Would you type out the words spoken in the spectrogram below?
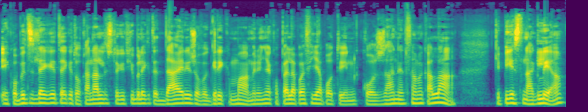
η εκπομπή της λέγεται και το κανάλι της στο YouTube λέγεται Diaries of a Greek Mom. Είναι μια κοπέλα που έφυγε από την Κοζάνη, αν θυμάμαι καλά, και πήγε στην Αγγλία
